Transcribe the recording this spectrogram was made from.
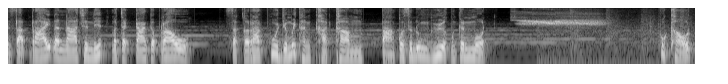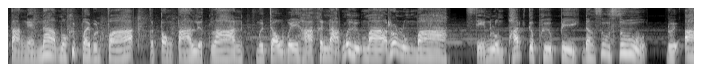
ณฑ์สัตว์ร้ายนานาชนิดมาจัดการกับเรา สักรัตพูดยังไม่ทันขาดคำต่างก็สะดุ้งเฮือกเหมือนกันหมด พวกเขาต่างแงหน้ามองขึ้นไปบนฟ้า ก็ต้องตาเหลือกลาน เมื่อเจ้าเวหาขนาดมหึมาร่นลงมา เสียงลมพัดกระพือปีกดังสู้ๆโดยอา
